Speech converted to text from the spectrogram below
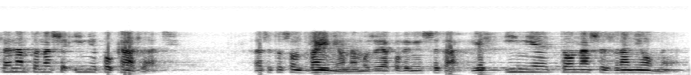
chce nam to nasze imię pokazać. Znaczy to są dwa imiona, może ja powiem jeszcze tak. Jest imię to nasze zranione.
